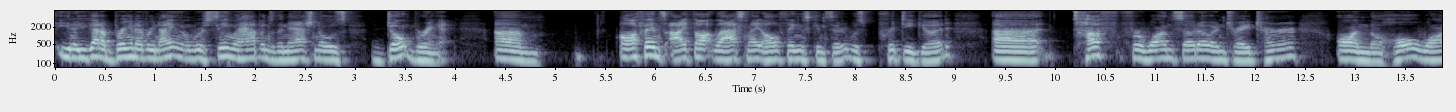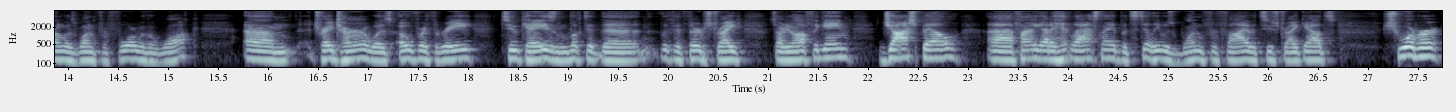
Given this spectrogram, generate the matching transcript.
you know you got to bring it every night. And we're seeing what happens when the Nationals don't bring it. Um, offense, I thought last night, all things considered, was pretty good. Uh, tough for Juan Soto and Trea Turner. On the whole, Juan was one for four with a walk. Um, Trea Turner was over three, two Ks, and looked at the looked at the third strike starting off the game. Josh Bell uh, finally got a hit last night, but still he was one for five with two strikeouts. Schwarber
